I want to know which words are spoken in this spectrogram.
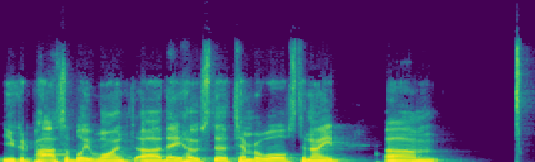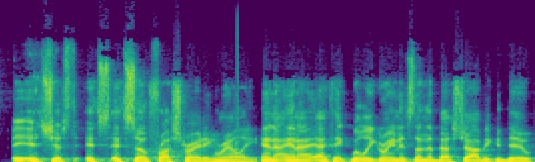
you could possibly want. Uh, they host the Timberwolves tonight. Um, it's just it's it's so frustrating, really. And I, and I, I think Willie Green has done the best job he could do.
